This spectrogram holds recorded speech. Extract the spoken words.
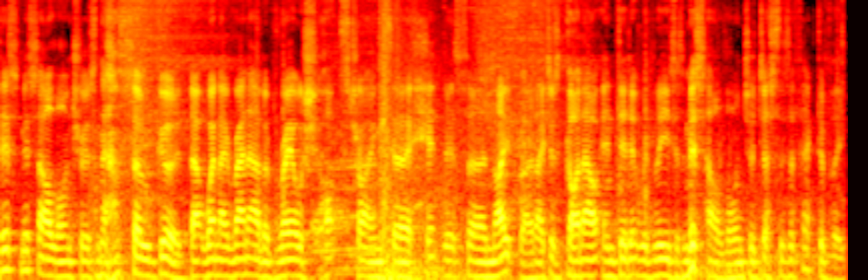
this missile launcher is now so good that when I ran out of rail shots trying to hit this uh, Nightbird, I just got out and did it with Lis' missile launcher just as effectively.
